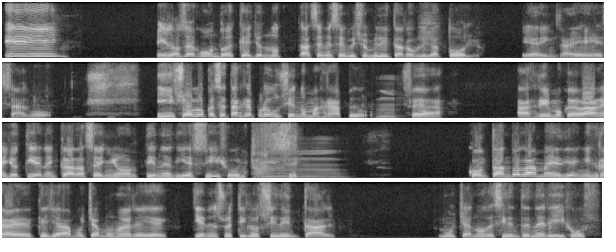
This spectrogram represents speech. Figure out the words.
Y, y lo segundo es que ellos no hacen el servicio militar obligatorio. Y ahí es algo. Y son los que se están reproduciendo más rápido. O sea, al ritmo que van, ellos tienen, cada señor tiene 10 hijos. Entonces, mm. contando la media en Israel, que ya muchas mujeres tienen su estilo occidental, muchas no deciden tener hijos,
